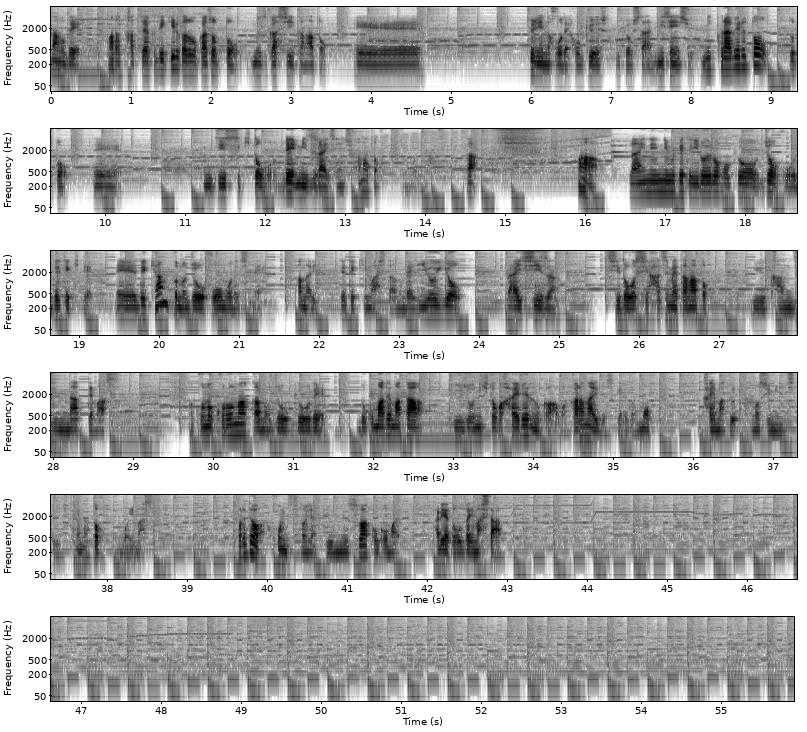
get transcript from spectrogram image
なので、まだ活躍できるかどうかちょっと難しいかなと。えー、巨人の方で補強補強した2選手に比べると、ちょっと、えー、実績等で見づらい選手かなと思いますが、まあ、来年に向けていろいろ補強情報出てきて、えー、で、キャンプの情報もですね、かなり出てきましたので、いよいよ来シーズン指導し始めたなという感じになってます。このコロナ禍の状況で、どこまでまた球場に人が入れるのかはわからないですけれども、開幕楽しみにしていきたいなと思います。それでは本日の野球ニュースはここまで。ありがとうございました。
